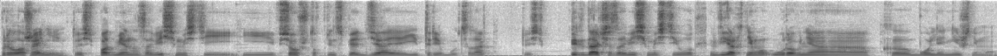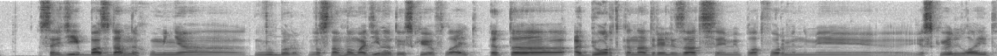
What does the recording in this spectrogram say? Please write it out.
приложений, то есть подмена зависимостей и все, что, в принципе, от DI и требуется, да, то есть передача зависимости от верхнего уровня к более нижнему. Среди баз данных у меня выбор в основном один, это SQLite. Это обертка над реализациями платформенными SQLite это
